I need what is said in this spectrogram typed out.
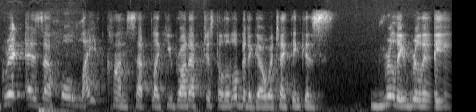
grit as a whole life concept, like you brought up just a little bit ago, which I think is really, really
